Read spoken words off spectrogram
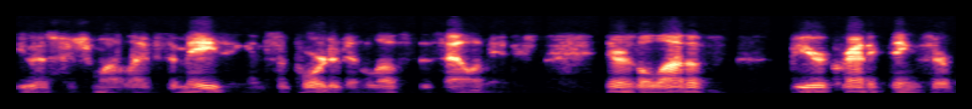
U.S. Fish and Wildlife is amazing and supportive and loves the salamanders. There's a lot of bureaucratic things are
